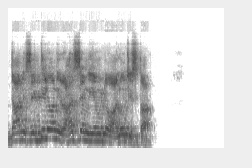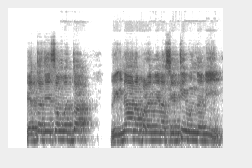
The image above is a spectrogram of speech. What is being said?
దాని శక్తిలోని రహస్యం ఏమిటో ఆలోచిస్తారు. పెద్ద దేశం వద్ద విజ్ఞానపరమైన శక్తి ఉందని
